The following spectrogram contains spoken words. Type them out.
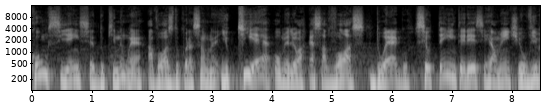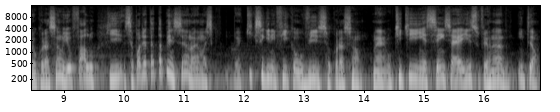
consciência do que não é a voz do coração, né? E o que é, ou melhor, essa voz do ego, se eu tenho interesse realmente em ouvir meu coração, e eu falo que você pode até estar tá pensando, né? Mas o que, que significa ouvir seu coração? Né? O que, que em essência é isso, Fernando? Então,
